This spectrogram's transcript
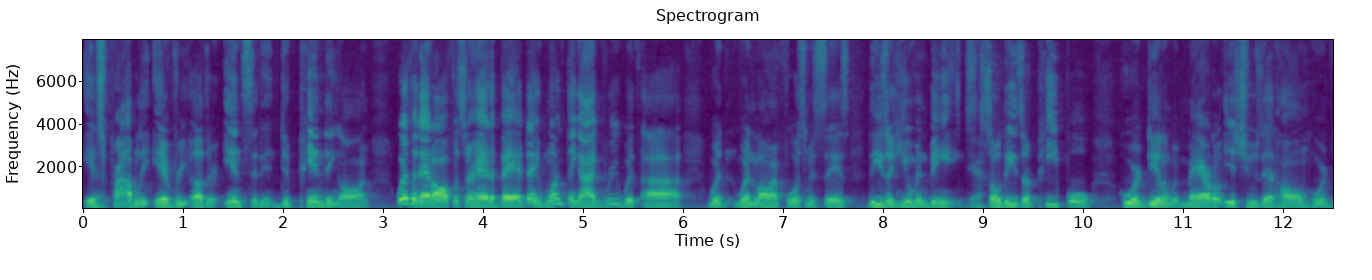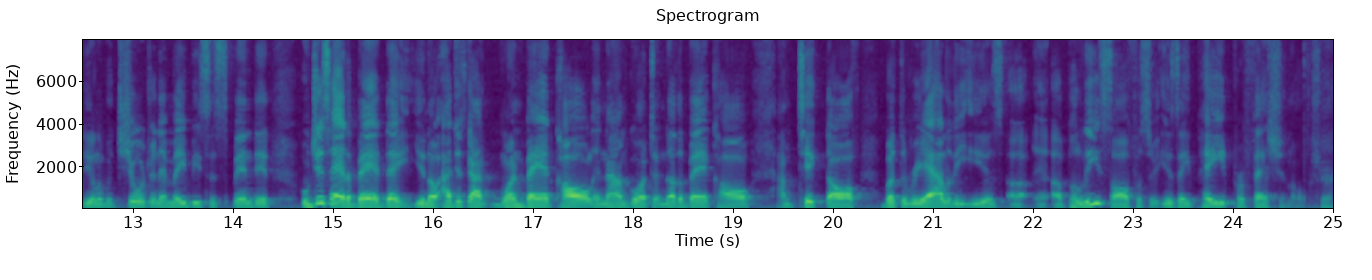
It's probably every other incident, depending on whether that officer had a bad day. One thing I agree with uh, when, when law enforcement says these are human beings. Yeah. So these are people who are dealing with marital issues at home, who are dealing with children that may be suspended, who just had a bad day. You know, I just got one bad call and now I'm going to another bad call. I'm ticked off. But the reality is, uh, a police officer is a paid professional. Sure.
